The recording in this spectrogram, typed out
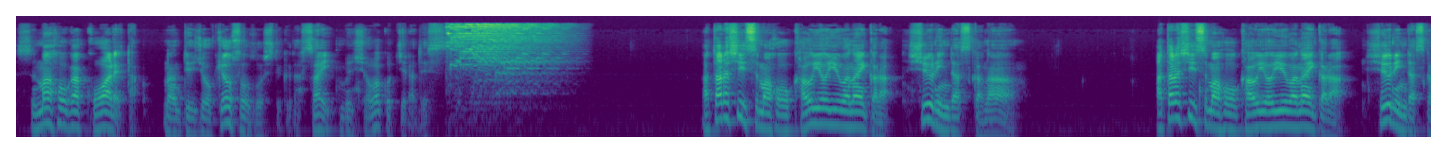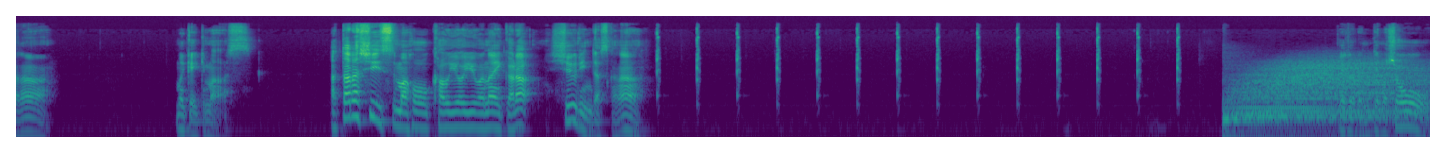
スマホが壊れたなんていう状況を想像してください。文章はこちらです。新しいスマホを買う余裕はないから修理に出すかな。新しいスマホを買う余裕はないから修理に出すかな。もう一回いきます。新しいスマホを買う余裕はないから修理に出すかな。ペドロ見てみましょう。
